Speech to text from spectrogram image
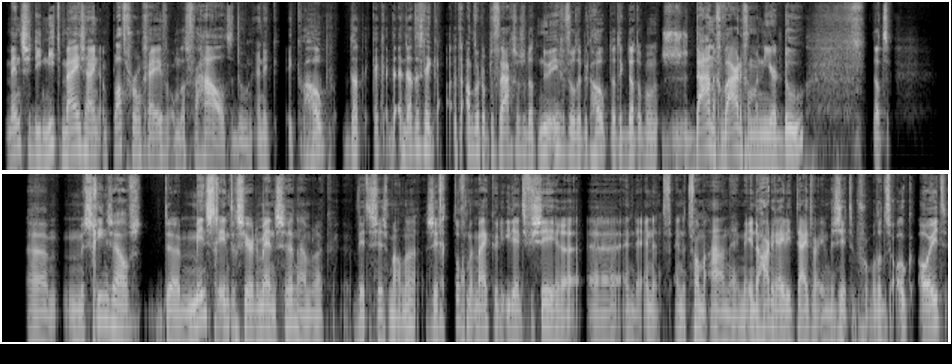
mensen die niet mij zijn een platform geven om dat verhaal te doen. En ik, ik hoop dat, kijk, en dat is denk ik het antwoord op de vraag zoals we dat nu ingevuld hebben. Ik hoop dat ik dat op een zodanig waardige manier doe, dat ehm, misschien zelfs de minst geïnteresseerde mensen, namelijk witte cismannen, zich toch met mij kunnen identificeren eh, en, de, en, het, en het van me aannemen. In de harde realiteit waarin we zitten bijvoorbeeld. Dat is ook ooit,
